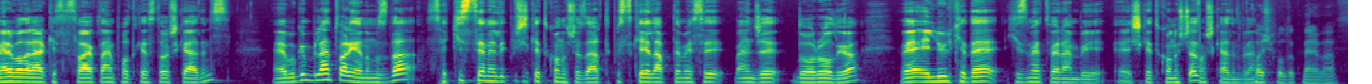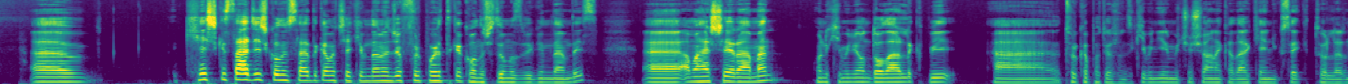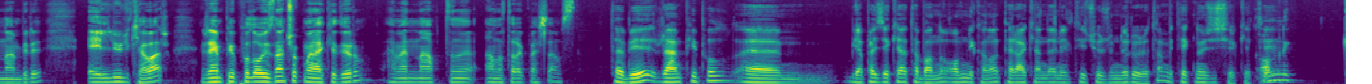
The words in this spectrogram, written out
Merhabalar herkese Swipeline Podcast'a hoş geldiniz. Ee, Bugün Bülent var yanımızda. 8 senelik bir şirketi konuşacağız. Artık bir scale up demesi bence doğru oluyor. Ve 50 ülkede hizmet veren bir e, şirketi konuşacağız. Hoş geldin Bülent. Hoş bulduk merhaba. Ee, keşke sadece iş konuşsaydık ama çekimden önce full politika konuştuğumuz bir gündemdeyiz. Ee, ama her şeye rağmen 12 milyon dolarlık bir e, tur kapatıyorsunuz. 2023'ün şu ana kadarki en yüksek turlarından biri. 50 ülke var. Ram People'ı o yüzden çok merak ediyorum. Hemen ne yaptığını anlatarak başlar mısın? Tabii RAM People e, yapay zeka tabanlı omnikanal perakende analitiği çözümleri üreten bir teknoloji şirketi. Omni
